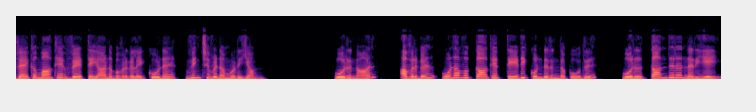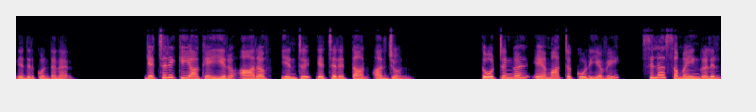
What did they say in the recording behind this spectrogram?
வேகமாக வேட்டையாடுபவர்களை கூட விஞ்சிவிட முடியும். ஒரு நாள் அவர்கள் உணவுக்காக தேடிக்கொண்டிருந்த போது ஒரு தந்திர நரியை எதிர்கொண்டனர். எச்சரிக்கையாக இரு ஆரவ் என்று எச்சரித்தான் அர்ஜுன். தோற்றங்கள் ஏமாற்றக்கூடியவை. சில சமயங்களில்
